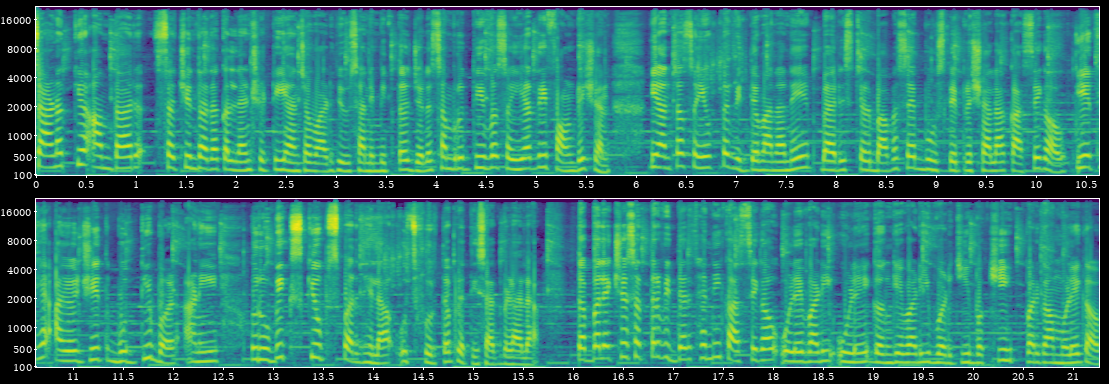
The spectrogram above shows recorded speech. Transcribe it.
चाणक्य आमदार सचिनदादा कल्याण शेट्टी यांच्या वाढदिवसानिमित्त जलसमृद्धी व सह्याद्री फाउंडेशन यांच्या संयुक्त विद्यमानाने बॅरिस्टर बाबासाहेब भोसले प्रशाला कासेगाव येथे आयोजित बुद्धिबळ आणि रुबिक्स क्यूब स्पर्धेला उत्स्फूर्त प्रतिसाद मिळाला. तब्बल एकशे सत्तर विद्यार्थ्यांनी कासेगाव उळेवाडी उळे गंगेवाडी वडजी बक्षी हिप्परगाव मुळेगाव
